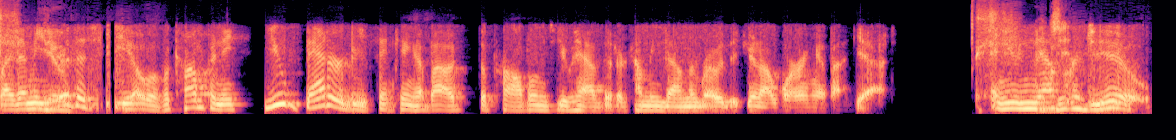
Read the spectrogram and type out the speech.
Right? I mean, you are the CEO of a company. You better be thinking about the problems you have that are coming down the road that you're not worrying about yet. And you never do.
